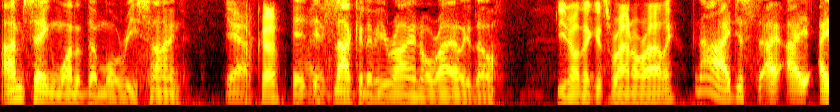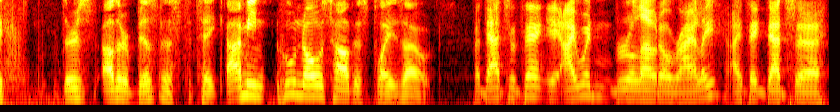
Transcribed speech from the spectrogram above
I'm saying one of them will resign. Yeah. Okay. It, it's not so, going to be Ryan O'Reilly though. You don't think it's Ryan O'Reilly? No, I just I, I I there's other business to take. I mean, who knows how this plays out? But that's the thing. I wouldn't rule out O'Reilly. I think that's a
